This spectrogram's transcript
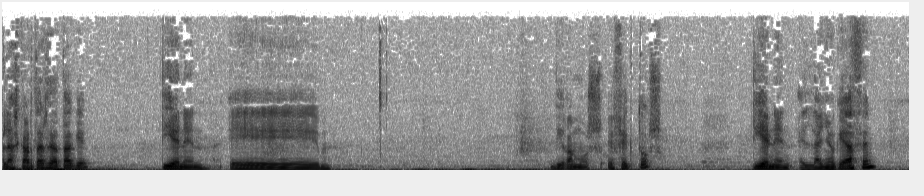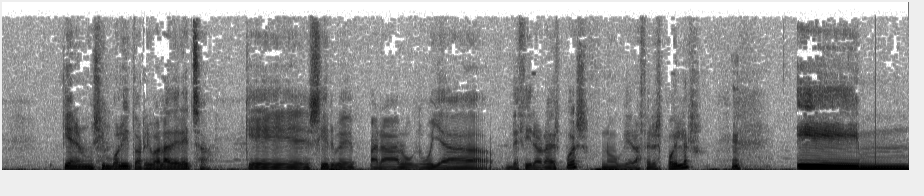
Las cartas de ataque tienen, eh, digamos, efectos, tienen el daño que hacen, tienen un simbolito arriba a la derecha que sirve para algo que voy a decir ahora después, no quiero hacer spoilers. y mm,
